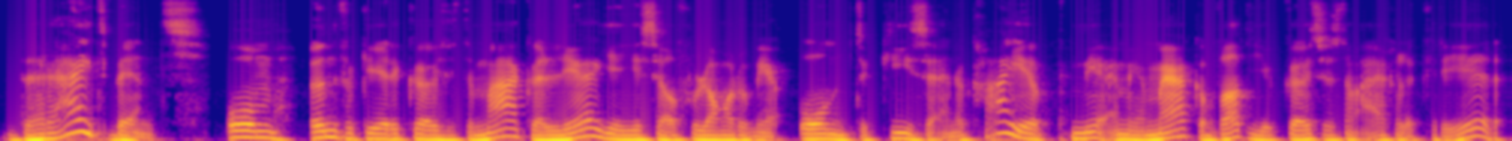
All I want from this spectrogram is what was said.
bereid bent om een verkeerde keuze te maken, leer je jezelf hoe langer hoe meer om te kiezen. En dan ga je meer en meer merken wat je keuzes nou eigenlijk creëren.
